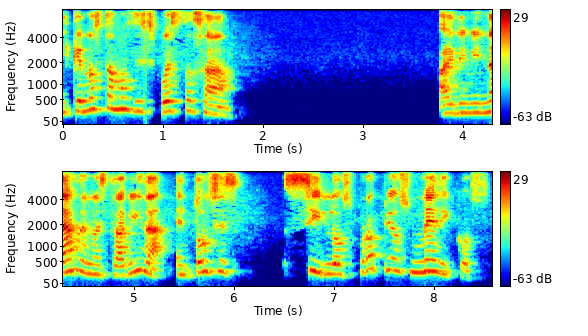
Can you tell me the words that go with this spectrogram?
y que no estamos dispuestos a, a eliminar de nuestra vida. Entonces, si los propios médicos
